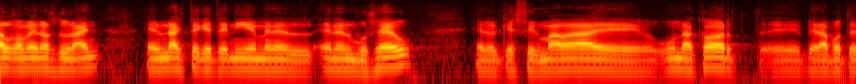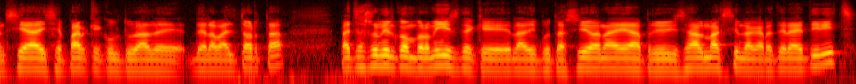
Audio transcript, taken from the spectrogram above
algo menys d'un any, en un acte que teníem en el, en el museu, en el que es firmava eh, un acord eh, per a potenciar aquest parc cultural de, de la Valltorta. Vaig assumir el compromís de que la Diputació anava a prioritzar al màxim la carretera de Tirits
